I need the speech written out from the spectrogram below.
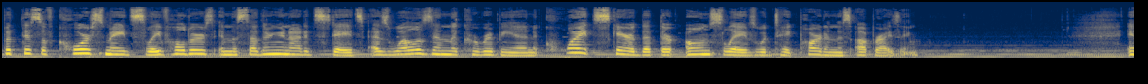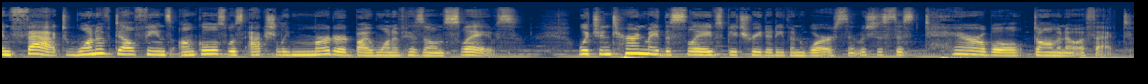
but this, of course, made slaveholders in the southern United States as well as in the Caribbean quite scared that their own slaves would take part in this uprising. In fact, one of Delphine's uncles was actually murdered by one of his own slaves, which in turn made the slaves be treated even worse. It was just this terrible domino effect.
